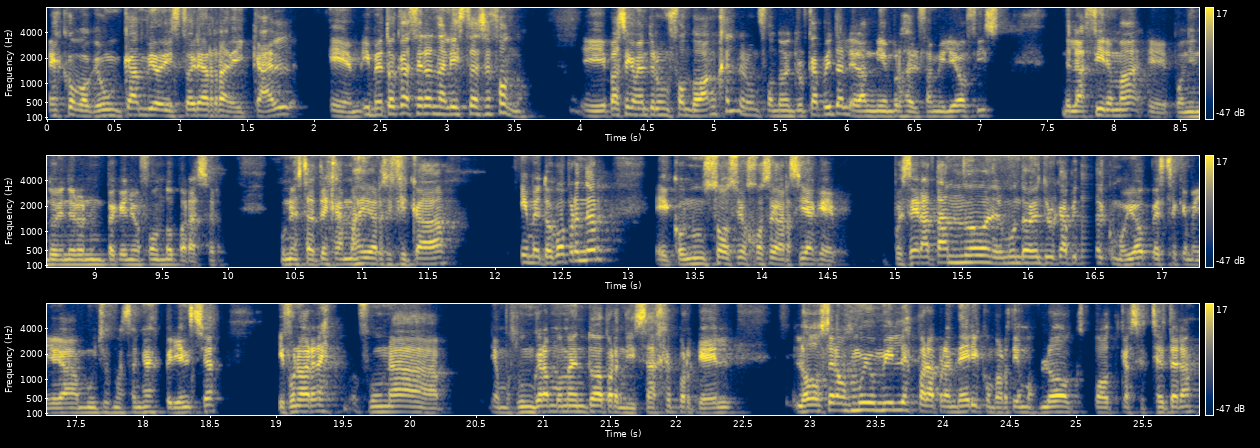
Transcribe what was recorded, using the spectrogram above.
Es como que un cambio de historia radical eh, y me toca ser analista de ese fondo. Y básicamente era un fondo ángel, era un fondo venture capital, eran miembros del family office de la firma, eh, poniendo dinero en un pequeño fondo para hacer una estrategia más diversificada. Y me tocó aprender eh, con un socio, José García, que pues era tan nuevo en el mundo de venture capital como yo, pese a que me llevaba muchos más años de experiencia. Y fue, una, fue una, digamos, un gran momento de aprendizaje porque él, los dos éramos muy humildes para aprender y compartíamos blogs, podcasts, etc.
